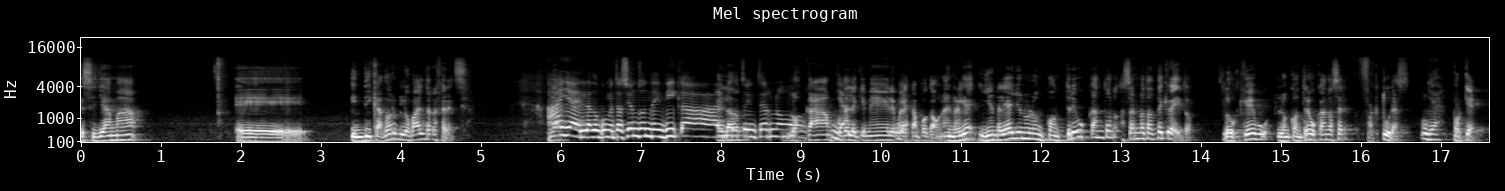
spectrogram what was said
que se llama eh, indicador global de referencia. Ah, ya, en la documentación donde indica el costo interno. Los campos del XML, cuál es el campo cada uno. En realidad, y en realidad yo no lo encontré buscando hacer notas de crédito. Lo, busqué, lo encontré buscando hacer facturas. Ya. ¿Por qué?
